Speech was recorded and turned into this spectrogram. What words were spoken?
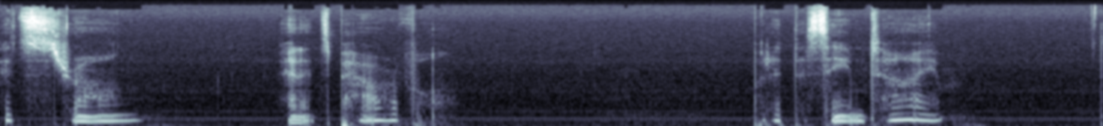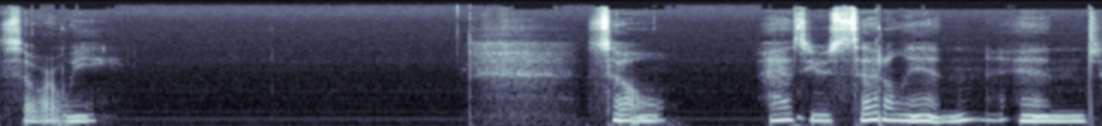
It's strong and it's powerful. But at the same time, so are we. So, as you settle in and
